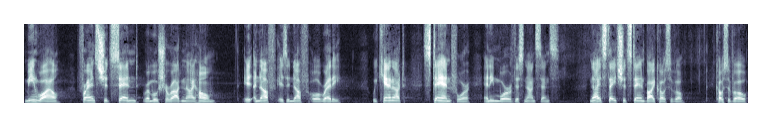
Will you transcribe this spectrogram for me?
Meanwhile, France should send Ramush Haradinaj home. It, enough is enough already. We cannot stand for any more of this nonsense. The United States should stand by Kosovo. Kosovo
